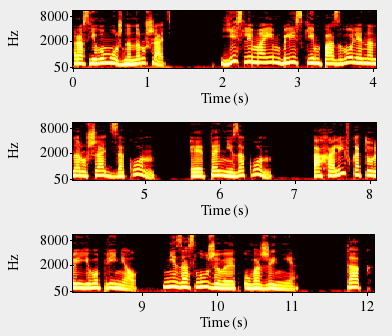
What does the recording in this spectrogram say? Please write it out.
раз его можно нарушать. Если моим близким позволено нарушать закон, это не закон, а халиф, который его принял, не заслуживает уважения. Так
